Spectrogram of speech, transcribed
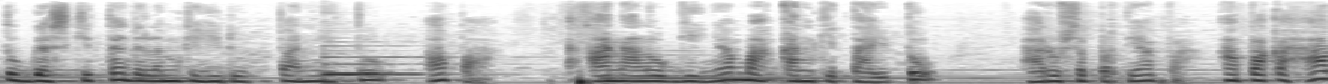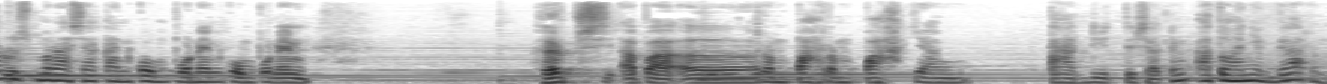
tugas kita dalam kehidupan itu apa? Analoginya makan kita itu harus seperti apa? Apakah harus merasakan komponen-komponen herbs apa eh, rempah-rempah yang tadi disebutkan atau hanya garam?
